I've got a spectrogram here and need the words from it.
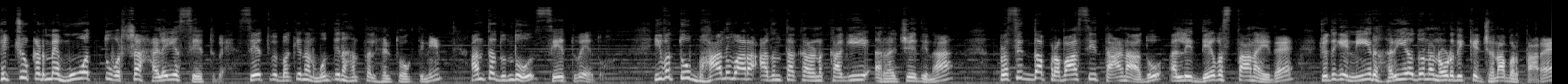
ಹೆಚ್ಚು ಕಡಿಮೆ ಮೂವತ್ತು ವರ್ಷ ಹಳೆಯ ಸೇತುವೆ. ಸೇತುವೆ ಬಗ್ಗೆ ನಾನು ಮುಂದಿನ ಹಂತದಲ್ಲಿ ಹೇಳ್ತಾ ಹೋಗ್ತೀನಿ. ಅಂಥದ್ದೊಂದು ಸೇತುವೆ ಅದು. ಇವತ್ತು ಭಾನುವಾರ ಆದಂತಹ ಕಾರಣಕ್ಕಾಗಿ ರಜೆ ದಿನ. ಪ್ರಸಿದ್ಧ ಪ್ರವಾಸಿ ತಾಣ ಅದು. ಅಲ್ಲಿ ದೇವಸ್ಥಾನ ಇದೆ. ಜೊತೆಗೆ ನೀರು ಹರಿಯೋದನ್ನ ನೋಡೋದಕ್ಕೆ ಜನ ಬರ್ತಾರೆ.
